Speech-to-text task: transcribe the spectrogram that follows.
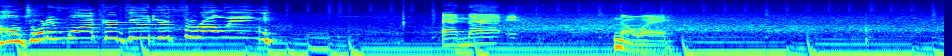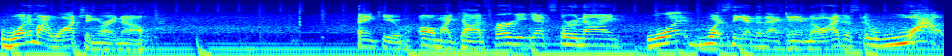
Oh, Jordan Walker, dude, you're throwing. And that, it, no way. What am I watching right now? Thank you. Oh my God. Fergie gets through nine. What was the end of that game though? I just, wow.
